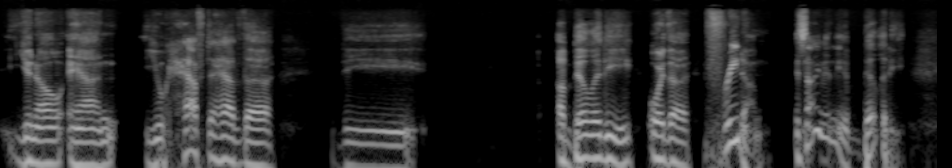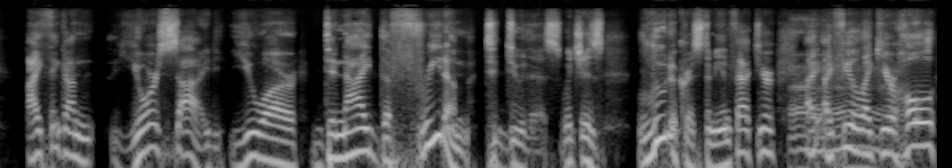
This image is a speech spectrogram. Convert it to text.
you know, and you have to have the the ability or the freedom. It's not even the ability. I think on your side, you are denied the freedom to do this, which is ludicrous to me. In fact, you're I, I feel like your whole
